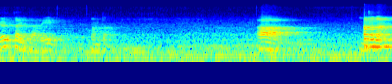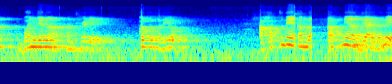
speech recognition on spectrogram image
ಹೇಳ್ತಾ ಇದ್ದಾರೆ ಅಂತ. ಆ ಅರ್ಜುನ, ಭಂಜನ ಅಂತ ಹೇಳಿ ಆ ಹತ್ತನೇ ಕಂದ, ಹತ್ತನೇ ಅಧ್ಯಾಯದಲ್ಲಿ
